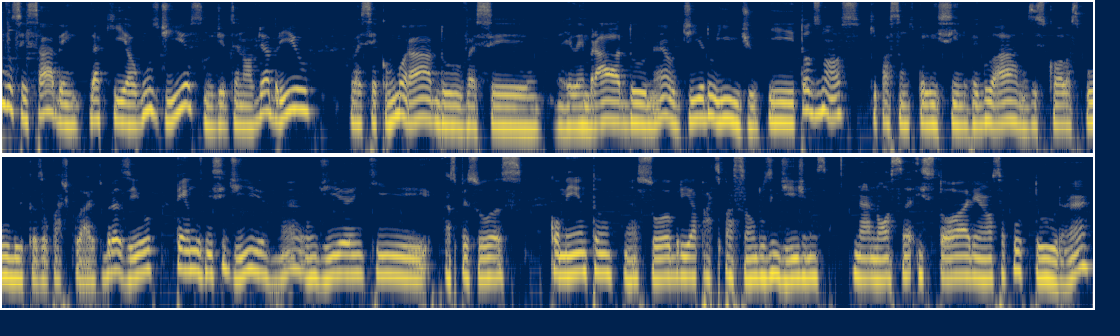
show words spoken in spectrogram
Como vocês sabem, daqui a alguns dias, no dia 19 de abril, vai ser comemorado, vai ser relembrado né, o Dia do Índio. E todos nós que passamos pelo ensino regular nas escolas públicas ou particulares do Brasil, temos nesse dia né, um dia em que as pessoas comentam né, sobre a participação dos indígenas na nossa história, na nossa cultura, né?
